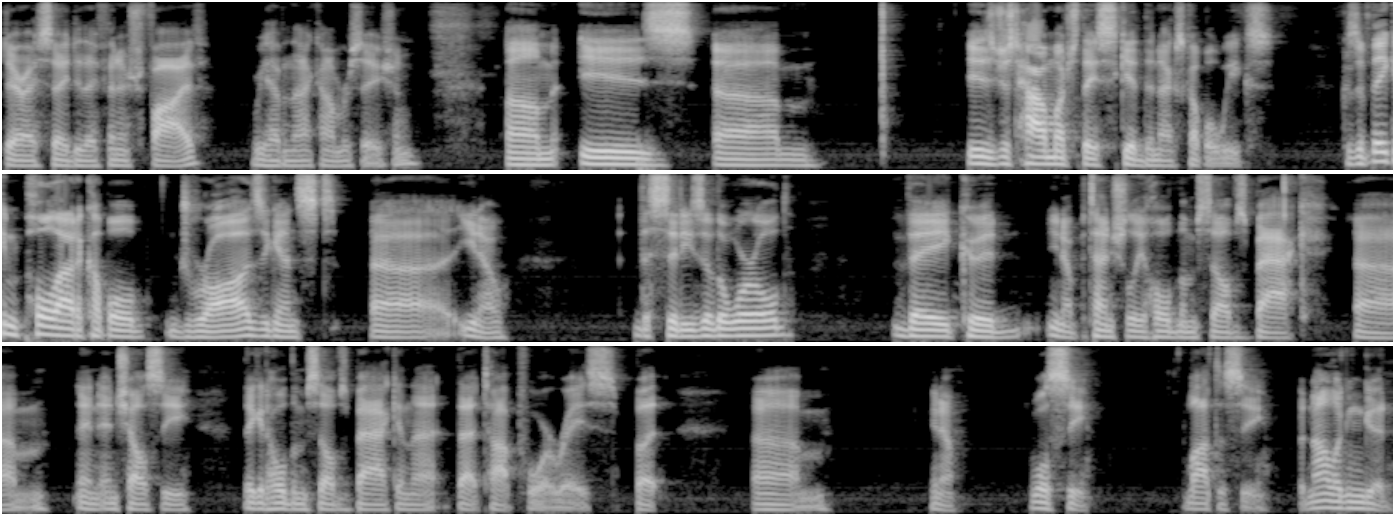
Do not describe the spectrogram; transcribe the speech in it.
dare I say, do they finish five? We having that conversation. Um, is um, is just how much they skid the next couple weeks. Because if they can pull out a couple draws against, uh, you know, the cities of the world, they could, you know, potentially hold themselves back. Um, and, and Chelsea, they could hold themselves back in that that top four race. But, um, you know, we'll see. A lot to see, but not looking good.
